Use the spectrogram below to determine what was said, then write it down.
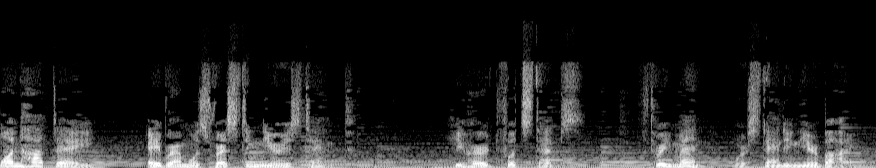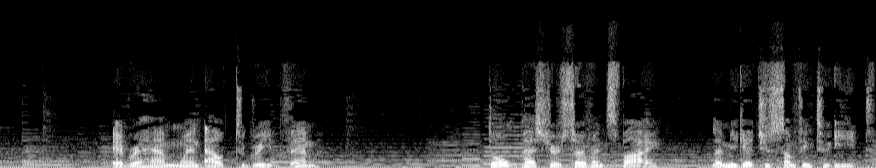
One hot day, Abram was resting near his tent. He heard footsteps. Three men were standing nearby. Abraham went out to greet them. Don't pass your servants by. Let me get you something to eat.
